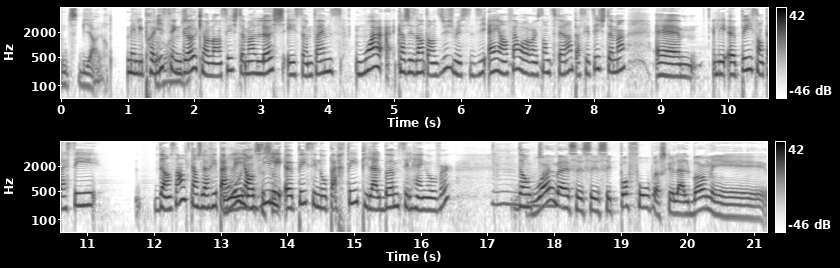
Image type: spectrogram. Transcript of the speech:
une petite bière. Mais les premiers singles qui ont lancé justement Lush et Sometimes, moi, quand je les ai entendus, je me suis dit, hey, enfin, on va avoir un son différent parce que, tu sais, justement, euh, les EP sont assez dansants. Quand je leur ai parlé, Oui, ils ont non, dit, les EP, c'est nos parties, puis l'album, c'est le hangover. Donc, Ouais, ben c'est c'est c'est pas faux parce que l'album est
